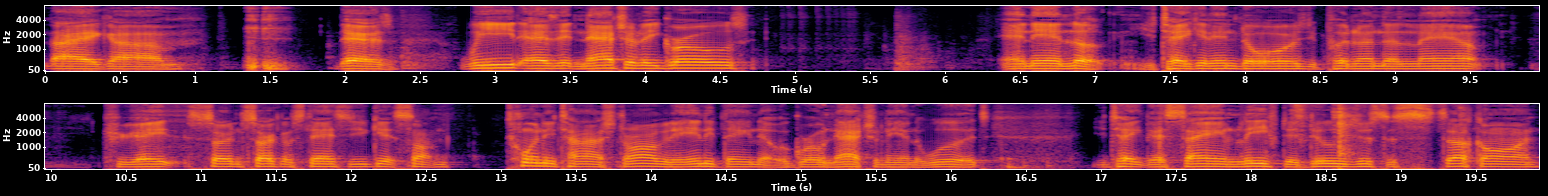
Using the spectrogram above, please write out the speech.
Like um, there's weed as it naturally grows, and then look, you take it indoors, you put it under a lamp, create certain circumstances, you get something twenty times stronger than anything that would grow naturally in the woods. You take that same leaf that dudes used to suck on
